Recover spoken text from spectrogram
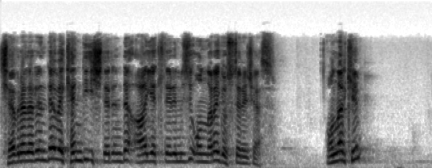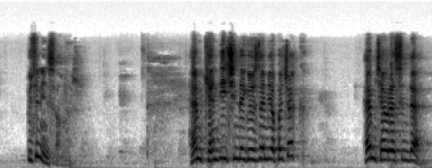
çevrelerinde ve kendi içlerinde ayetlerimizi onlara göstereceğiz. Onlar kim? Bütün insanlar. Hem kendi içinde gözlem yapacak, hem çevresinde.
